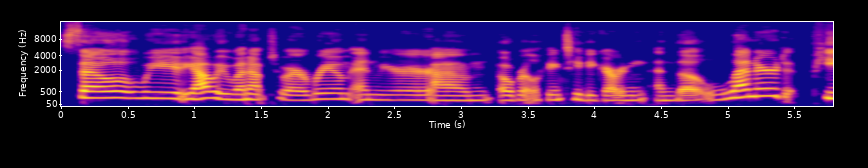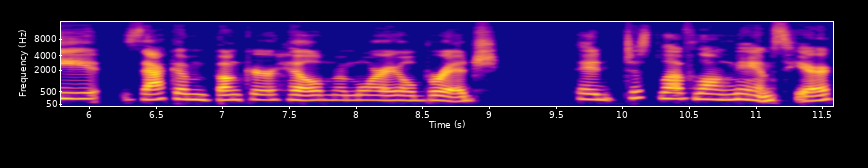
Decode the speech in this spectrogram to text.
So we, yeah, we went up to our room and we were um, overlooking TD Garden and the Leonard P. Zakim Bunker Hill Memorial Bridge. They just love long names here.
